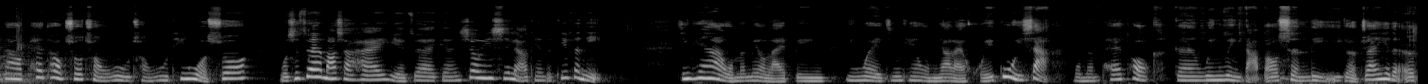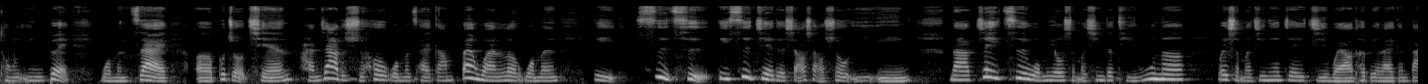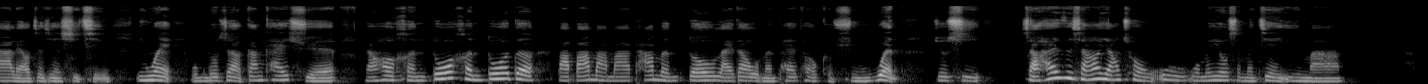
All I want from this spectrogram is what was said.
到 Pet Talk 说宠物，宠物听我说，我是最爱毛小孩，也最爱跟兽医师聊天的 Tiffany。今天啊，我们没有来宾，因为今天我们要来回顾一下我们 Pet Talk 跟 Win Win 打包胜利一个专业的儿童营队。我们在呃不久前寒假的时候，我们才刚办完了我们第四次第四届的小小兽医营。那这一次我们有什么新的体悟呢？为什么今天这一集我要特别来跟大家聊这件事情？因为我们都知道刚开学，然后很多很多的爸爸妈妈他们都来到我们 Pet Talk 询问，就是小孩子想要养宠物，我们有什么建议吗？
